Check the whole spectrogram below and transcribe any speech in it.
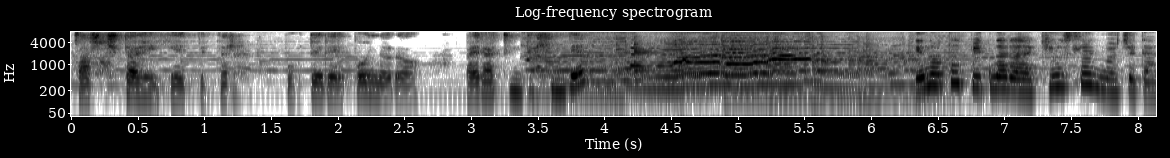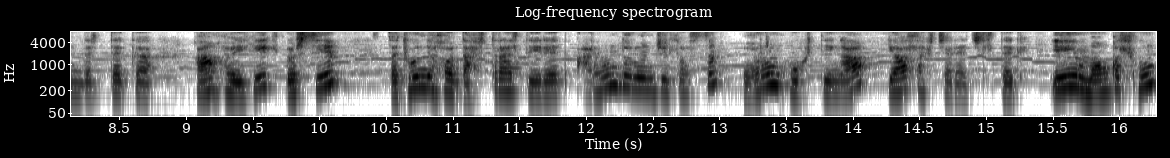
золголтоо хийгээд бид нар бүгдээрээ бөөнөрөө баяраа тэмдэглэндээ. Энэ удаад бид нар Queensland мужид амьдардаг ган хоёгийг урьсан юм. За түүний хувьд Австралид ирээд 14 жил болсон 3 хүүхдийн аав геологчаар ажилладаг. Ийм монгол хүн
